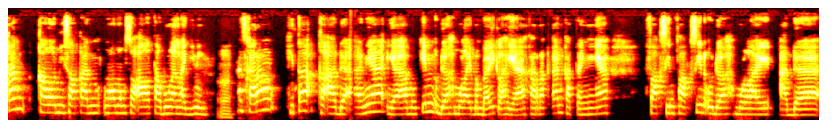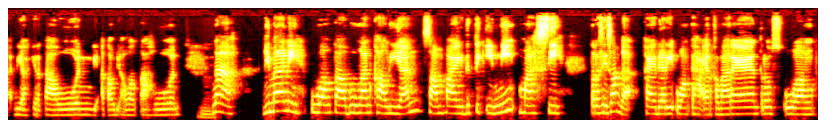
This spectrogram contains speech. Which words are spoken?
kan kalau misalkan ngomong soal tabungan lagi nih, Ah. kan sekarang kita keadaannya ya mungkin udah mulai membaik lah ya karena kan katanya vaksin-vaksin udah mulai ada di akhir tahun di, atau di awal tahun. Hmm. Nah, gimana nih uang tabungan kalian sampai detik ini masih tersisa nggak? Kayak dari uang THR kemarin, terus uang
